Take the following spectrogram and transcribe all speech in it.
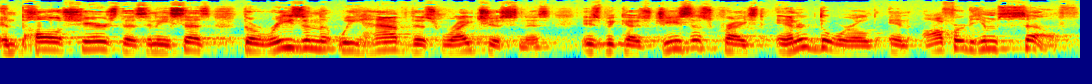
and Paul shares this, and he says the reason that we have this righteousness is because Jesus Christ entered the world and offered himself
